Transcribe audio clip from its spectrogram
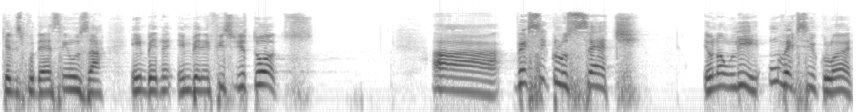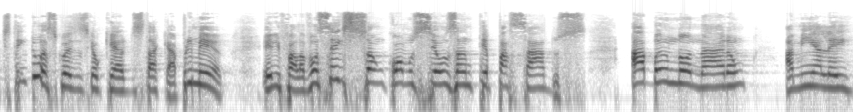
que eles pudessem usar em, bene, em benefício de todos. Ah, versículo 7. Eu não li um versículo antes. Tem duas coisas que eu quero destacar. Primeiro, ele fala: Vocês são como seus antepassados, abandonaram a minha lei.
